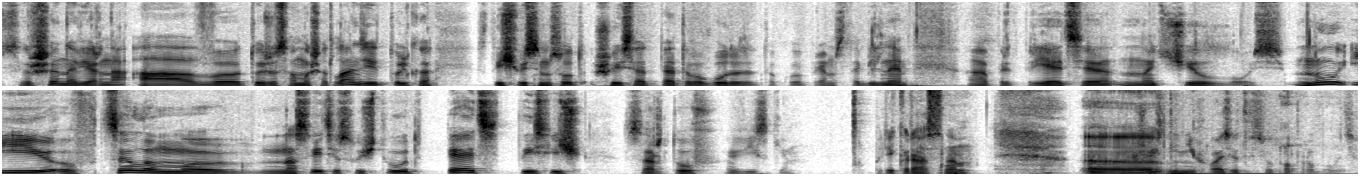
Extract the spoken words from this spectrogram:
совершенно верно. А в той же самой Шотландии только с 1865 года такое прям стабильное а, предприятие началось. Ну и в целом э, на свете существует 5000 сортов виски. Прекрасно. Жизни не хватит все попробовать.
